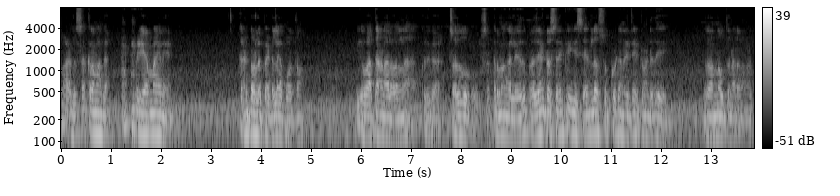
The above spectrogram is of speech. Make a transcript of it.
వాళ్ళు సక్రమంగా ఈ అమ్మాయిని కంట్రోల్లో పెట్టలేకపోతాం. ఈ వాతావరణాల వలన కొద్దిగా చదువు సక్రమంగా లేదు. ప్రజెంట్ వచ్చేసరికి ఈ శనిలో శుక్రుడు అనేటటువంటిది రన్ అవుతున్నాడు అనమాట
